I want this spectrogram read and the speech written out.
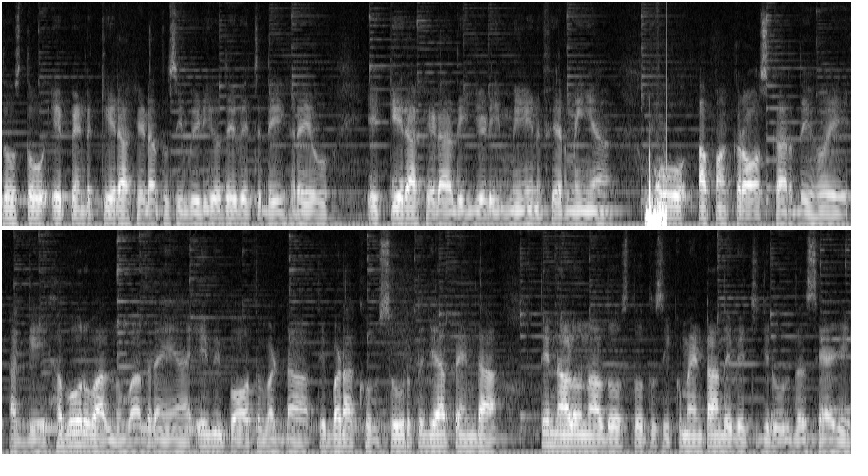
ਦੋਸਤੋ, ਇਹ ਪਿੰਡ ਕੇਰਾ ਖੇੜਾ ਤੁਸੀਂ ਵੀਡੀਓ ਦੇ ਵਿੱਚ ਦੇਖ ਰਹੇ ਹੋ। ਇਹ ਕੇਰਾ ਖੇੜਾ ਦੀ ਜਿਹੜੀ ਮੇਨ ਫਿਰਨੀ ਆ, ਉਹ ਆਪਾਂ ਕ੍ਰਾਸ ਕਰਦੇ ਹੋਏ ਅੱਗੇ ਹਬੋਰਵਾਲ ਨੂੰ ਵੱਧ ਰਹੇ ਆ। ਇਹ ਵੀ ਬਹੁਤ ਵੱਡਾ ਤੇ ਬੜਾ ਖੂਬਸੂਰਤ ਜਿਹਾ ਪਿੰਡ ਆ। ਤੇ ਨਾਲੋਂ ਨਾਲ ਦੋਸਤੋ, ਤੁਸੀਂ ਕਮੈਂਟਾਂ ਦੇ ਵਿੱਚ ਜਰੂਰ ਦੱਸਿਆ ਜੀ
